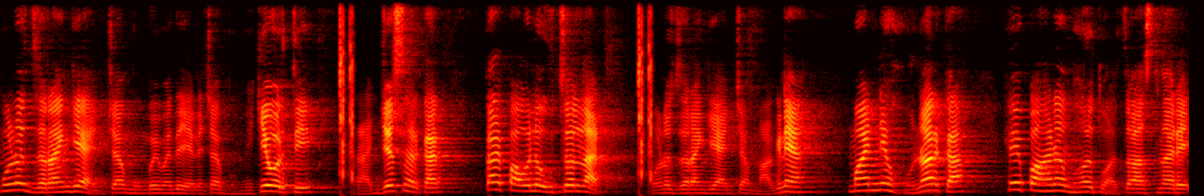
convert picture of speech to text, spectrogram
मनोज जरांगे यांच्या मुंबईमध्ये येण्याच्या भूमिकेवरती राज्य सरकार काय पावलं उचलणार? मनोज जरांगे यांच्या मागण्या मान्य होणार का? हे पाहणं महत्त्वाचं असणार आहे.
